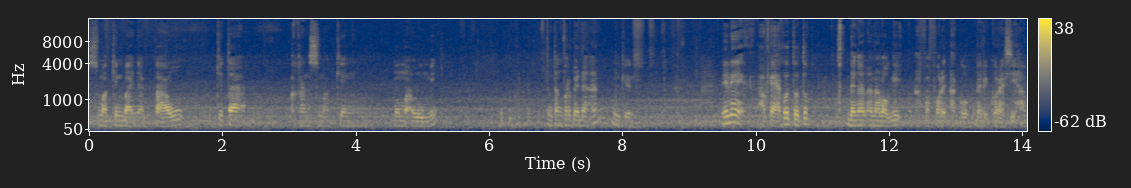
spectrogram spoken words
semakin banyak tahu kita akan semakin memaklumi tentang perbedaan mungkin. Ini oke okay, aku tutup dengan analogi favorit aku dari Quraisy Hub.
